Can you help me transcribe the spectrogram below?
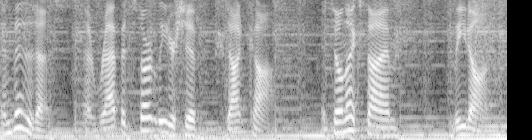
and visit us at rapidstartleadership.com. Until next time, lead on.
